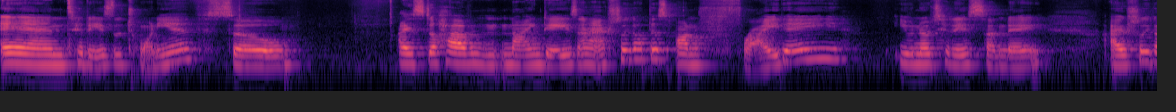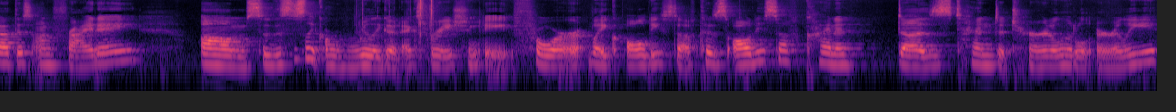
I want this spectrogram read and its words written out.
and today's the 20th, so I still have nine days. And I actually got this on Friday, even though today's Sunday. I actually got this on Friday. Um, so this is like a really good expiration date for like Aldi stuff, because Aldi stuff kind of does tend to turn a little early.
